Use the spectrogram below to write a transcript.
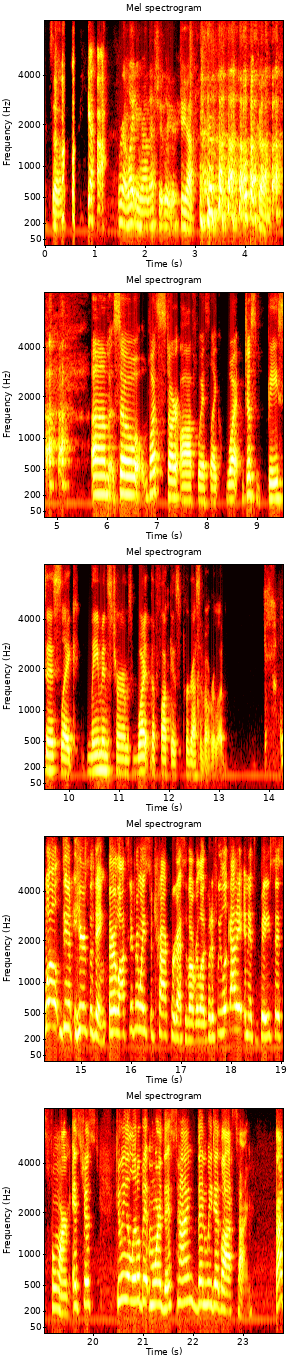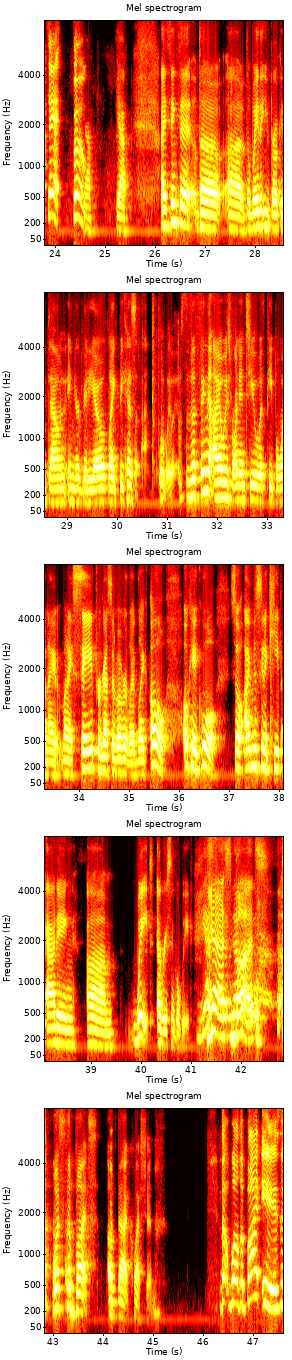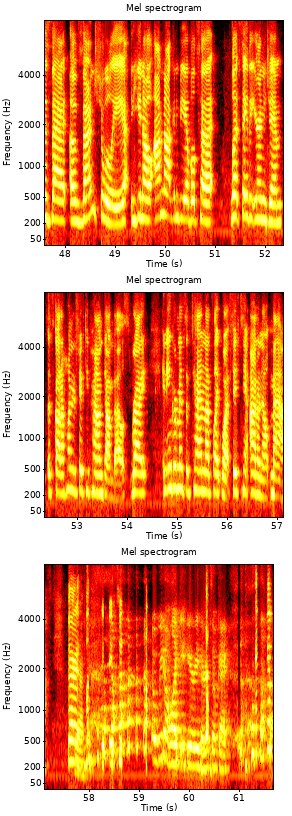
So Yeah. we're going to lightning round that shit later. yeah. Welcome. Um, so let's start off with like what just basis, like layman's terms, what the fuck is progressive overload? Well, dude, here's the thing. There are lots of different ways to track progressive overload, but if we look at it in its basest form, it's just doing a little bit more this time than we did last time. That's it. Boom. Yeah. Yeah. I think that the uh, the way that you broke it down in your video, like because the thing that I always run into with people when I when I say progressive overload, like, oh, okay, cool. So I'm just gonna keep adding um, weight every single week. Yes, no. but what's the but of that question? The, well, the but is is that eventually, you know, I'm not going to be able to. Let's say that you're in a gym that's got 150 pound dumbbells, right? In increments of 10, that's like what 15. I don't know math. There, Yeah. 15 we don't like it here either. It's okay. a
